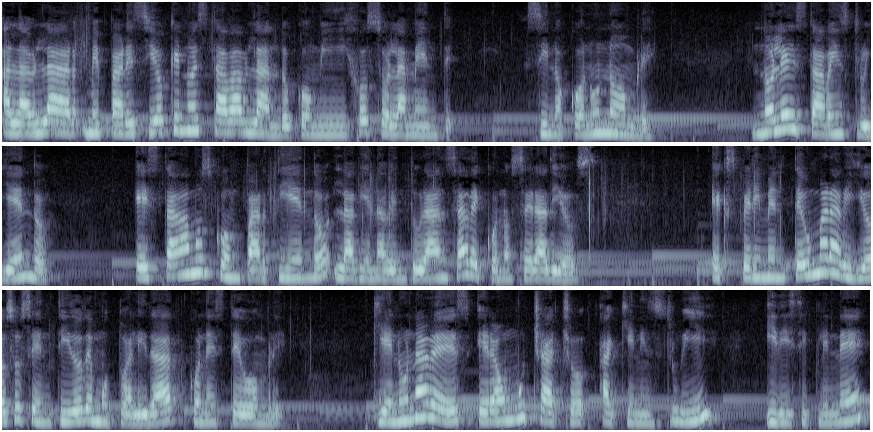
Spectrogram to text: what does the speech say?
Al hablar me pareció que no estaba hablando con mi hijo solamente, sino con un hombre. No le estaba instruyendo, estábamos compartiendo la bienaventuranza de conocer a Dios. Experimenté un maravilloso sentido de mutualidad con este hombre, quien una vez era un muchacho a quien instruí y discipliné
